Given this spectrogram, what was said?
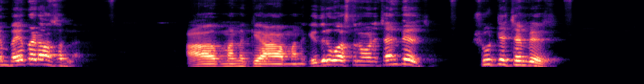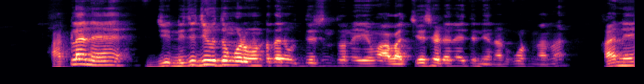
ఏం భయపడే అవసరం లేదు. ఆ మనకి ఆ మనకి ఎదురుగా వస్తున్న వాడిని చంపేయచ్చు. షూట్ చేసి చంపేయచ్చు. అట్లనే జీ నిజ జీవితం కూడా ఉంటుందనే ఉద్దేశంతోనే ఏమో అలా చేశాడని అయితే నేను అనుకుంటున్నాను. కానీ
